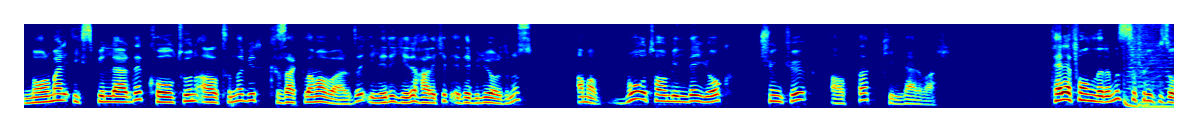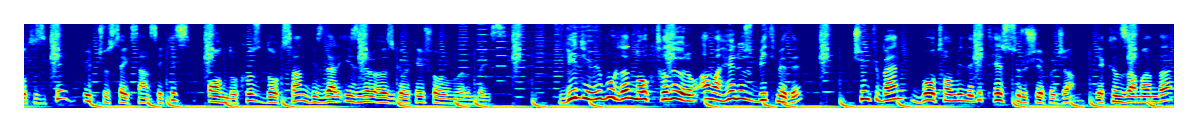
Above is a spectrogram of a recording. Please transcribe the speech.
Normal X1'lerde koltuğun altında bir kızaklama vardı. İleri geri hareket edebiliyordunuz. Ama bu otomobilde yok çünkü altta piller var. Telefonlarımız 0232 388 19 90. Bizler İzmir Özgörkey showroomlarındayız. Videoyu burada noktalıyorum ama henüz bitmedi. Çünkü ben bu otomobille bir test sürüşü yapacağım. Yakın zamanda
